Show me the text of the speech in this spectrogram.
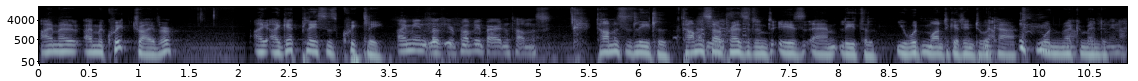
I'm a I'm a quick driver. I, I get places quickly. I mean, look, you're probably better than Thomas. Thomas is lethal. Thomas, our president, is um, lethal. You wouldn't want to get into a No. car. Wouldn't No, recommend it. not.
